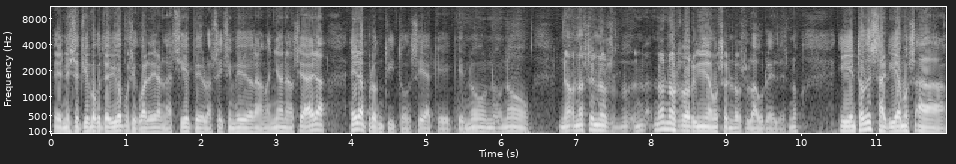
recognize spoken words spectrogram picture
en ese tiempo que te digo, pues igual eran las 7 o las seis y media de la mañana, o sea, era era prontito, o sea, que, que no, no, no, no, no, se nos, no nos dormíamos en los laureles, ¿no? Y entonces salíamos a,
